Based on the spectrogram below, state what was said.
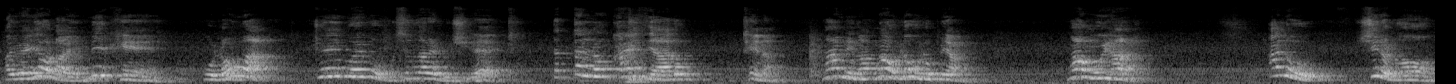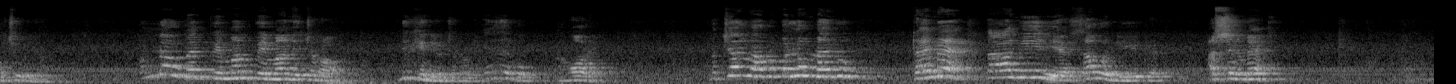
အရွယ်ရောက်လာရင်မိခင်ကိုလုံးဝကျွေးမွေးဖို့မစဉ်းစားတဲ့လူရှိတယ်တစ်သက်လုံးခိုင်းကြလို့ထင်တာငါမင်းကငါ့ကိုလှုပ်လို့ပြရမယ်ငါ့ကိုမွေးထားတာအဲ့လိုရှိတော့တော့တချို့တွေအနောက်ပဲပင်မပင်မနဲ့ကျွန်တော်မိခင်တွေကိုကျွန်တော်တကယ်ကိုဟောတယ် မကြောက်လာဘူးမလုံနိုင်ဘူးဒါပေမဲ့တာမီးတွေရဲ့စာဝင်နေအတွက်အစင်မဲ့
